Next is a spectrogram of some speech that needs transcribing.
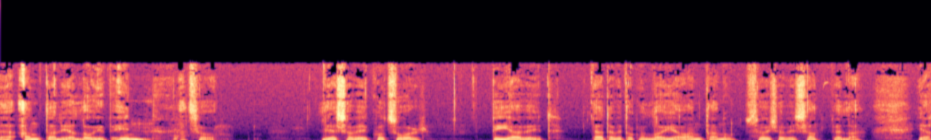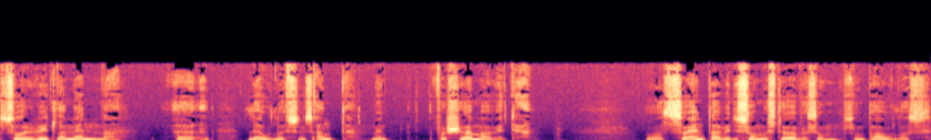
uh, antallet løyv inn. Altså, leser vi gods år, bia vid, leta vid okkur loja og andan, søkja vid samfella. Ja, så er vi til a menna uh, lovlusens anda, men forsøma vi det. Og så enda vi det som støve som, som Paulus,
